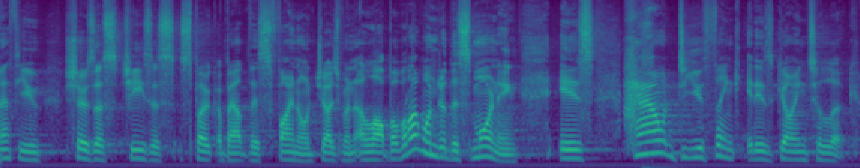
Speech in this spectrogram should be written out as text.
Matthew shows us Jesus spoke about this final judgment a lot. But what I wonder this morning is how do you think it is going to look?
